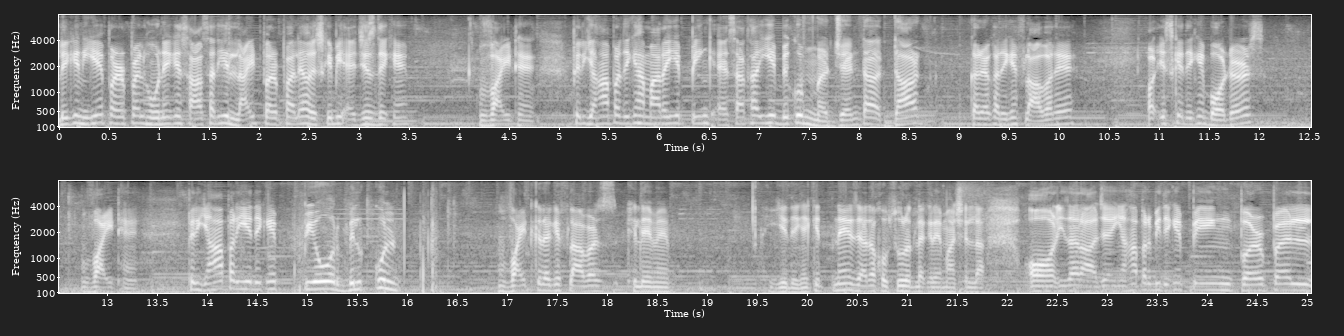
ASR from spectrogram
लेकिन ये पर्पल होने के साथ साथ ये लाइट पर्पल है और इसके भी एजेस देखें वाइट हैं। फिर यहाँ पर देखें हमारा ये पिंक ऐसा था, ये बिल्कुल मर्जेंटा डार्क कलर का देखें फ्लावर है और इसके देखें बॉर्डर्स वाइट हैं। फिर यहाँ पर ये देखें प्योर बिल्कुल वाइट कलर के फ्लावर्स खिले हुए ये देखें, कितने ज़्यादा खूबसूरत लग रहे हैं, माशाल्लाह। और इधर आ जाए, यहाँ पर भी देखें पिंक पर्पल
